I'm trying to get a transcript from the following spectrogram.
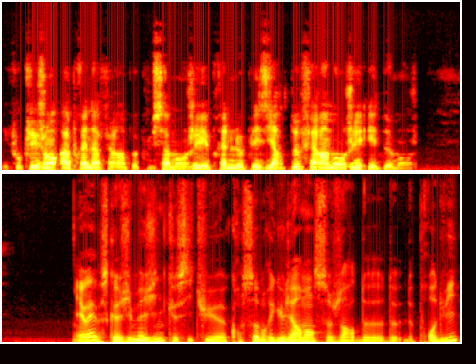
il faut que les gens apprennent à faire un peu plus à manger et prennent le plaisir de faire à manger et de manger. Et ouais, parce que j'imagine que si tu euh, consommes régulièrement ce genre de, de, produits,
